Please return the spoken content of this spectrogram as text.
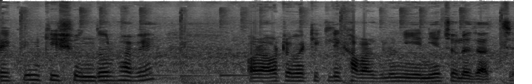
দেখুন কি সুন্দরভাবে ওরা অটোমেটিকলি খাবারগুলো নিয়ে নিয়ে চলে যাচ্ছে।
